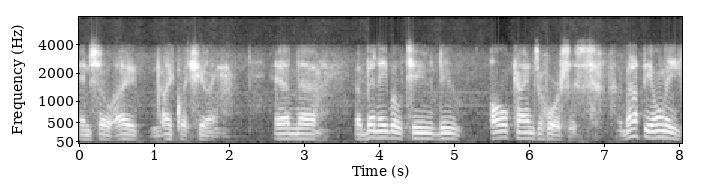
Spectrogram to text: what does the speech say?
and so I I quit shoeing, and uh, I've been able to do all kinds of horses. About the only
